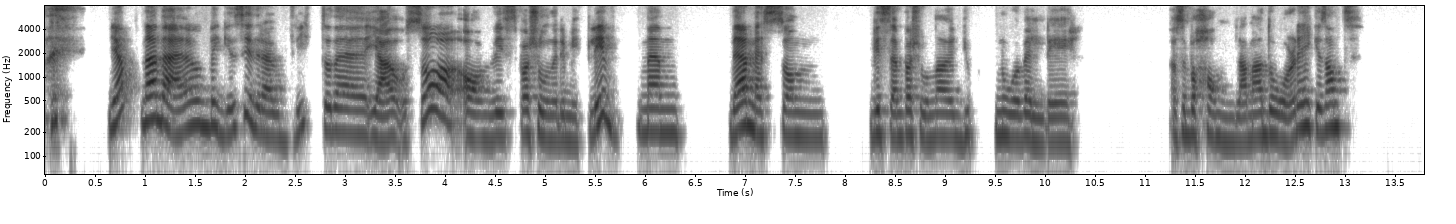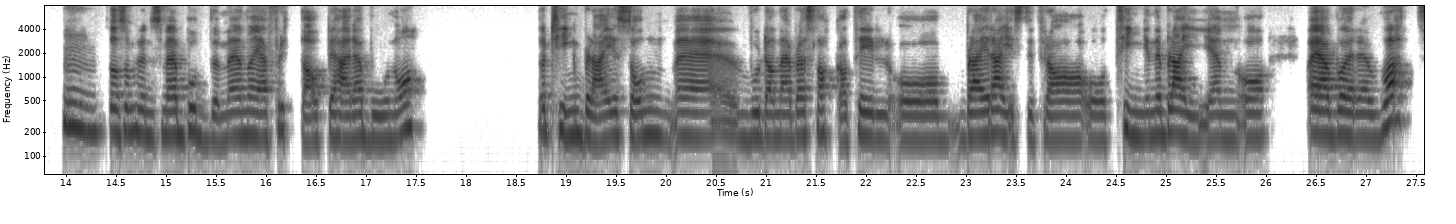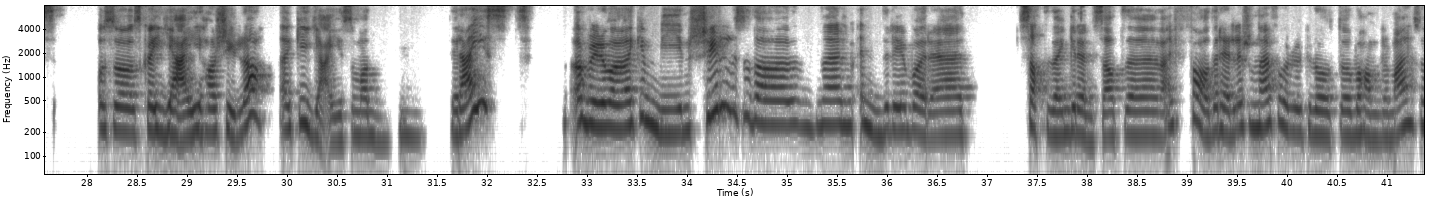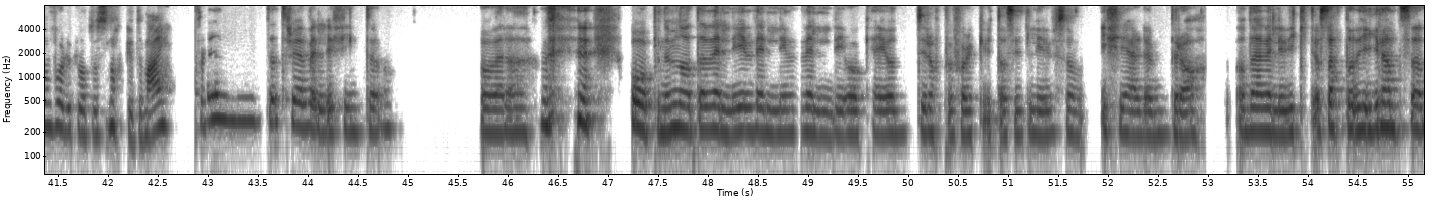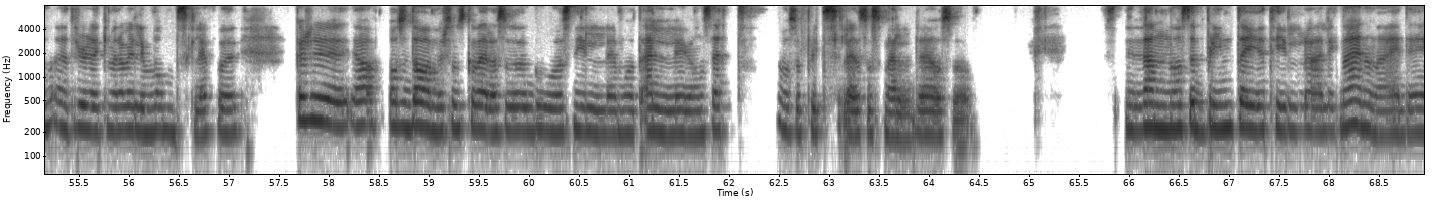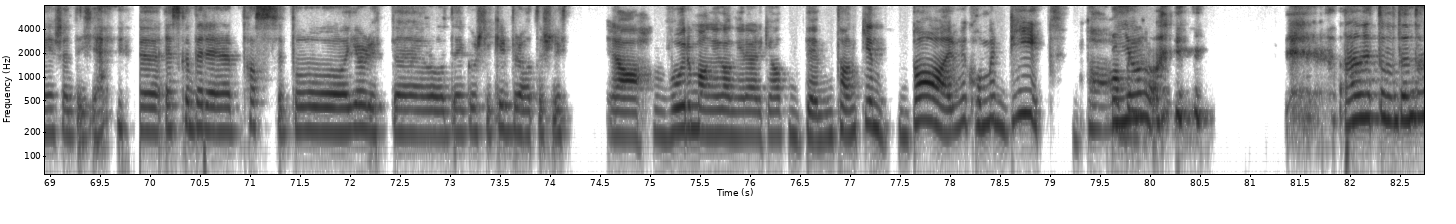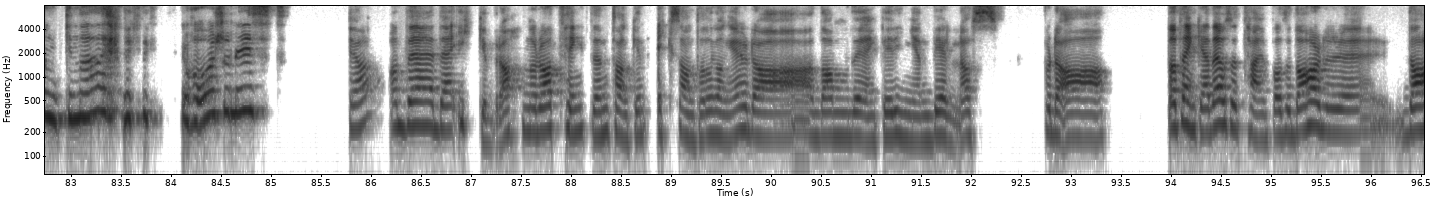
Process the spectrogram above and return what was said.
Ja, nei, det er jo begge sider er jo dritt, og det, jeg har også avvist personer i mitt liv, men det er mest sånn hvis en person har gjort noe veldig Altså behandla meg dårlig, ikke sant? Mm. Sånn som hun som jeg bodde med når jeg flytta oppi her jeg bor nå. Når ting blei sånn, eh, hvordan jeg blei snakka til og blei reist ifra, og tingene blei igjen, og, og jeg bare What? Og så skal jeg ha skylda? Det er ikke jeg som har reist. Da blir det bare det er ikke min skyld. Så da når jeg liksom endelig bare satte den grensa at eh, nei, fader heller, sånn her får du ikke lov til å behandle meg, sånn får du ikke lov til å snakke til meg. Det, det tror jeg er veldig fint å, å være åpen om, at det er veldig, veldig, veldig ok å droppe folk ut av sitt liv som ikke gjør det bra. Og det er veldig viktig å sette de grensene. Jeg tror det kan være veldig vanskelig for kanskje ja, oss damer som skal være så gode og snille mot alle uansett, og så plutselig så smeller det, og så vende oss et blindt øye til, og jeg like, nei, nei, nei, det skjedde ikke. Jeg skal bare passe på å hjelpe, og det går sikkert bra til slutt. Ja, hvor mange ganger har jeg ikke hatt den tanken? Bare vi kommer dit, da blir Ja! Det er nettopp den tanken der. Du har så lyst. Ja, og det, det er ikke bra. Når du har tenkt den tanken x antall ganger, da, da må det egentlig ringe en bjelle, ass. For da, da tenker jeg det er også et tegn på at da har dere da,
